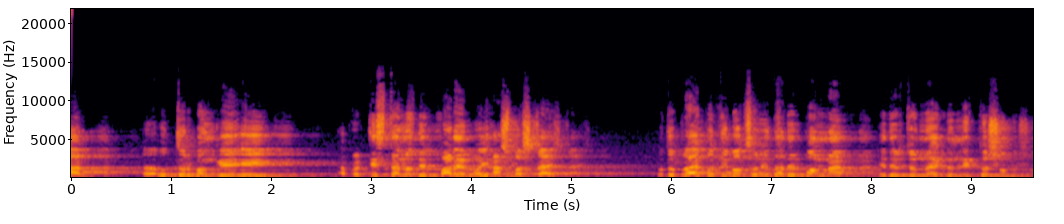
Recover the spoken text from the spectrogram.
আর উত্তরবঙ্গে এই আপনার তিস্তা নদীর পাড়ের ওই আশপাশটায়, ও তো প্রায় প্রতি বছরই তাদের বন্যা এদের জন্য একদম নিত্য সমস্যা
